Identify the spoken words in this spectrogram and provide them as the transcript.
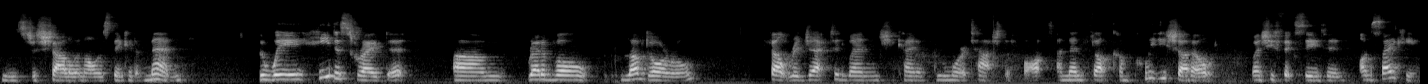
who was just shallow and always thinking of men. The way he described it, um, Redival loved Orual, felt rejected when she kind of grew more attached to Fox, and then felt completely shut out when she fixated on Psyche.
